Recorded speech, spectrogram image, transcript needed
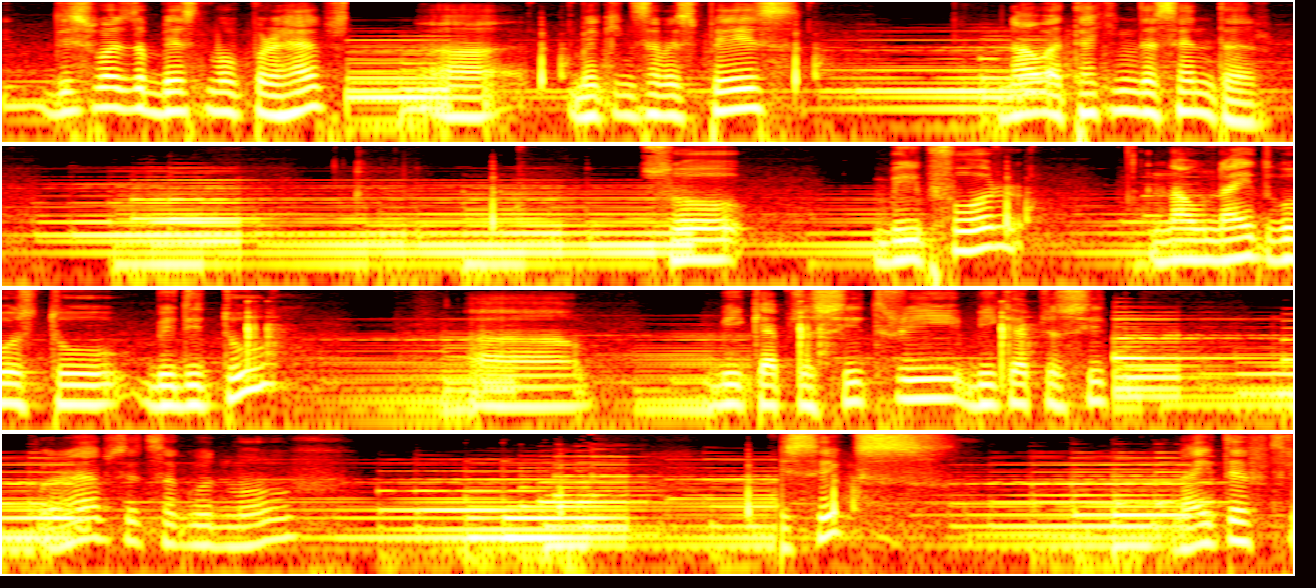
This was the best move perhaps. Uh, making some space. Now attacking the center. So b4 now knight goes to bd2 uh, b captures c3 b captures c perhaps it's a good move. B6 knight f3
